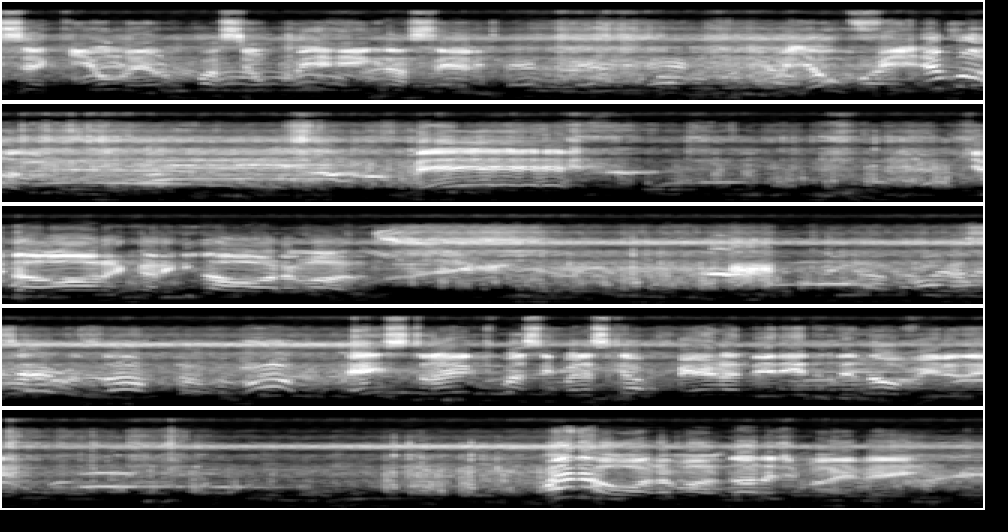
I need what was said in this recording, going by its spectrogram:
Esse aqui eu lembro que passei um perrengue na série. Olha a ovelha, mano. É. Que da hora, cara. Que da hora, mano. É estranho, tipo assim, parece que a perna dele entra dentro da ovelha, né? Mas da hora, mano. Da hora demais, velho.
